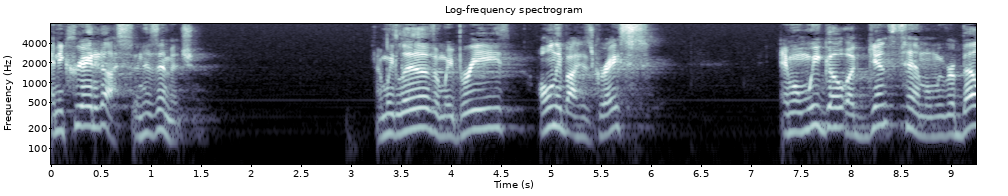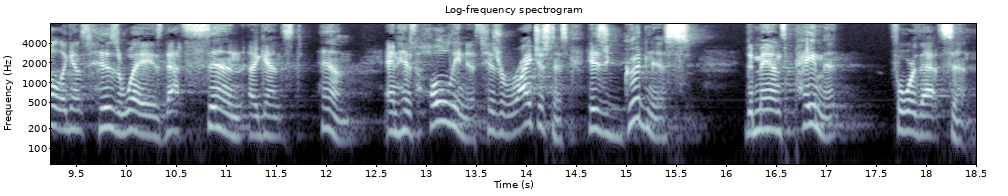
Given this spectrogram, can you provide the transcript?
And He created us in His image. And we live and we breathe only by His grace. And when we go against Him, when we rebel against His ways, that's sin against Him. And His holiness, His righteousness, His goodness demands payment for that sin.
